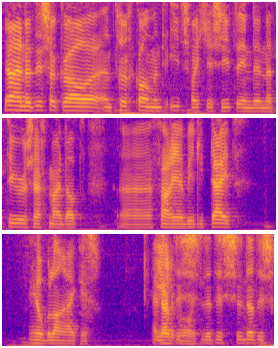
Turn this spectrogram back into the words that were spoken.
ja, en het is ook wel eh, een terugkomend iets wat je ziet in de natuur, zeg maar, dat eh, variabiliteit heel belangrijk is. En dat is, woord. dat, is, dat is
